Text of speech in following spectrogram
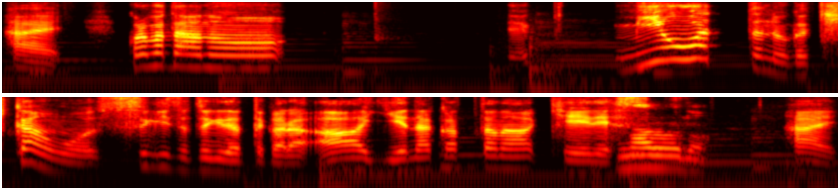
はい。これまたあのーえ見終わったのが期間を過ぎた時だったから、ああ、言えなかったな、系です。なるほど。はい。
